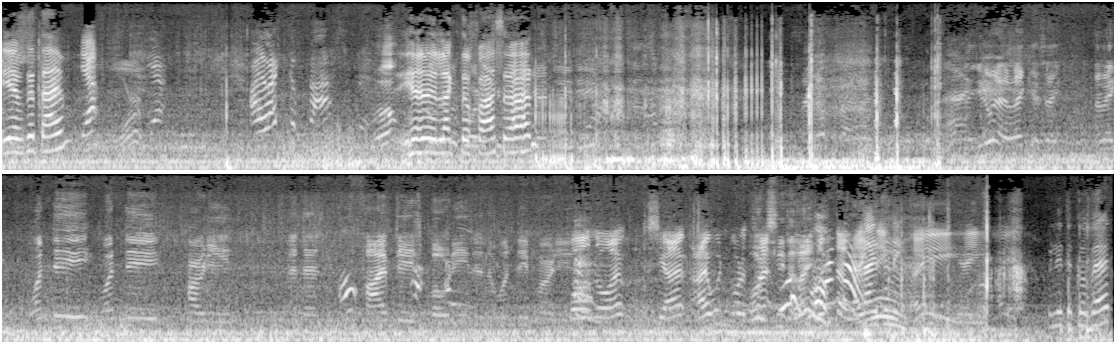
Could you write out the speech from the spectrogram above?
you have a good time? Yeah. Warm. yeah. Yeah, like the fast one. You know what I like is I, I like one day one day partying and then Oh. five days boating and then one day partying. Well, no, I see. I, I wouldn't go to. Oh, you see the lightning? That Oh, lightning. lightning. Hey, hey, hey. We need to go back.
